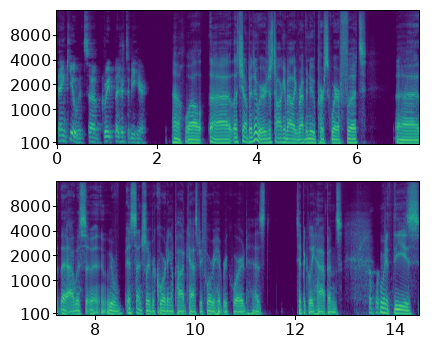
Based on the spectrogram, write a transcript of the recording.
Thank you. It's a great pleasure to be here. Oh, well, uh, let's jump into it. We were just talking about like revenue per square foot uh, that I was uh, we were essentially recording a podcast before we hit record, as typically happens with these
